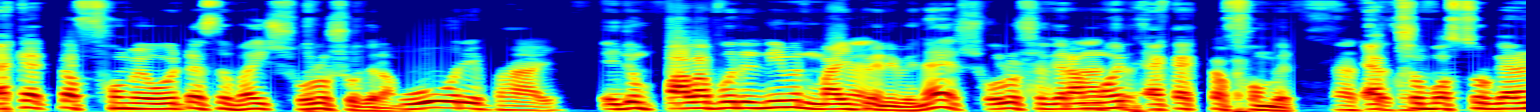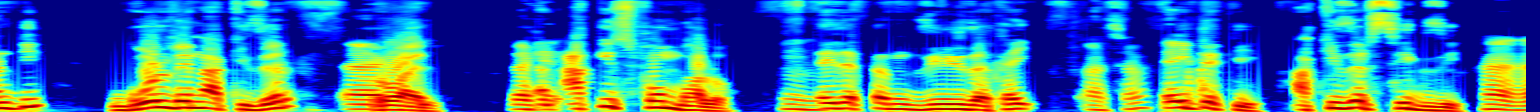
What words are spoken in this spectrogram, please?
এক একটা ফোমে ওয়েট আছে ভাই ষোলোশো গ্রাম। ওরে ভাই। এই যে পালা পরে নিবেন মাইপে হ্যাঁ। নিবেন হ্যাঁ? ষোলোশো গ্রাম আচ্ছা, ওয়েট আচ্ছা। এক একটা ফোমের। আচ্ছা একশো বছর গ্যারান্টি গোল্ডেন আকিজের রয়্যাল দেখেন। আকিজ ফোম ভালো। এই যে একটা জিনিস দেখাই। আচ্ছা। এইটা কি? আকিজের সিক্স জি হ্যাঁ।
